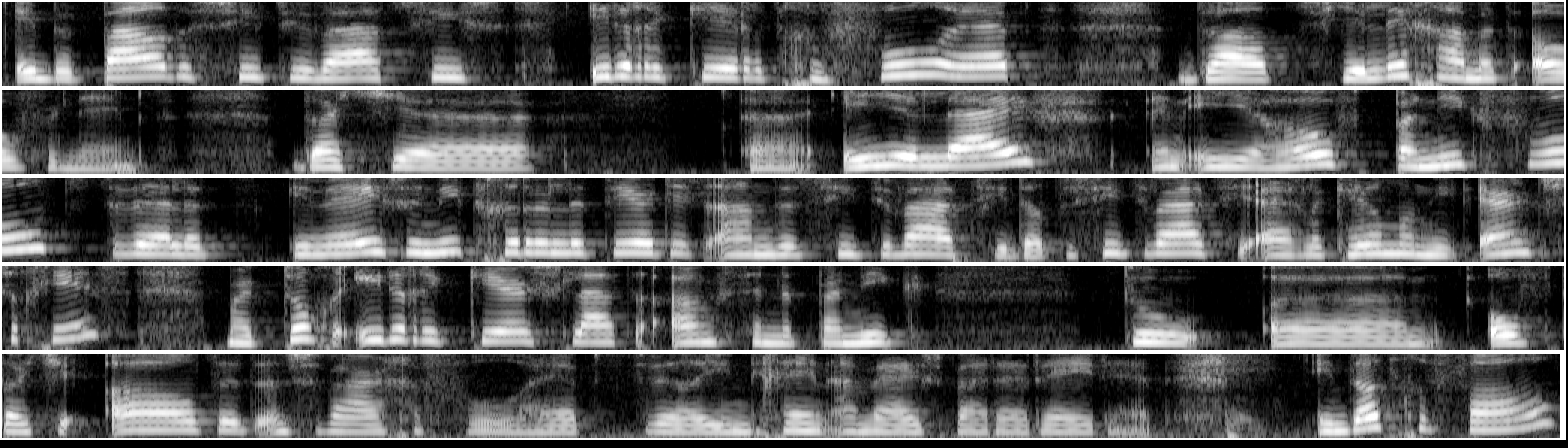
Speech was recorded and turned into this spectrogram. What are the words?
in bepaalde situaties iedere keer het gevoel hebt dat je lichaam het overneemt. Dat je uh, in je lijf en in je hoofd paniek voelt, terwijl het in wezen niet gerelateerd is aan de situatie. Dat de situatie eigenlijk helemaal niet ernstig is, maar toch iedere keer slaat de angst en de paniek toe. Uh, of dat je altijd een zwaar gevoel hebt, terwijl je geen aanwijsbare reden hebt. In dat geval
